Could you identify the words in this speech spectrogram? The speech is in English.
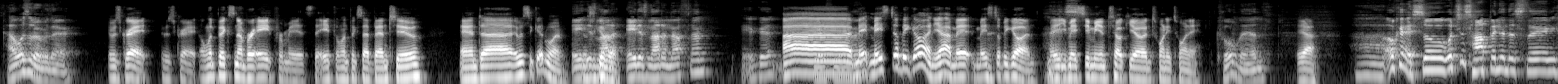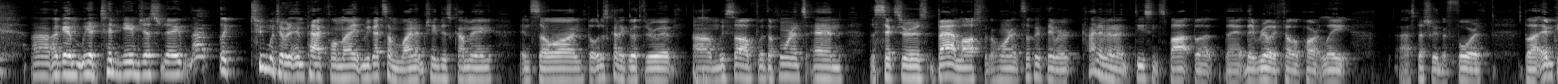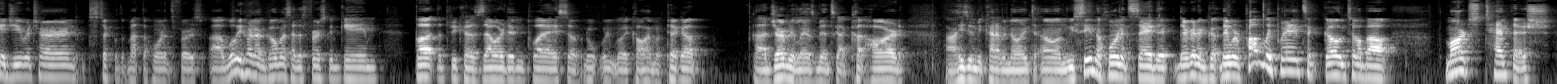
How was it over there? It was great. It was great. Olympics number eight for me. It's the eighth Olympics I've been to, and uh, it was a good one. Eight is not eight is not enough then. You're good. Uh, may, may still be going. Yeah, may may still be going. May, you may see me in Tokyo in 2020. Cool, man. Yeah. Uh, okay, so let's just hop into this thing. Uh, again, we had 10 games yesterday. Not like too much of an impactful night. We got some lineup changes coming and so on, but we'll just kind of go through it. Um, we saw with the Hornets and the Sixers, bad loss for the Hornets. Looked like they were kind of in a decent spot, but they, they really fell apart late, uh, especially in the fourth. But MKG returned. Stuck with about the Hornets first. Uh, Willy Hernangomez had his first good game, but that's because Zeller didn't play, so we wouldn't really call him a pickup. Uh, Jeremy Lansman's got cut hard. Uh, he's going to be kind of annoying to own. We've seen the Hornets say that they're going to go. They were probably planning to go until about March 10th ish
